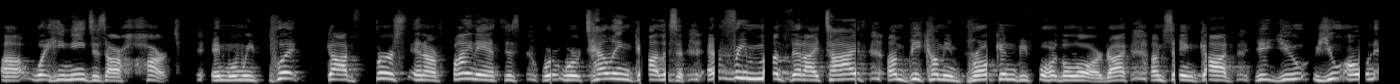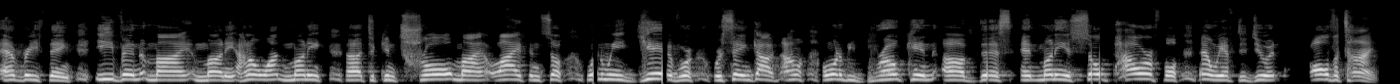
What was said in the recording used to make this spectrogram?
Uh, what he needs is our heart. And when we put God first in our finances. We're, we're, telling God, listen, every month that I tithe, I'm becoming broken before the Lord, right? I'm saying, God, you, you, you own everything, even my money. I don't want money uh, to control my life. And so when we give, we're, we're saying, God, I, I want to be broken of this. And money is so powerful. And we have to do it all the time,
